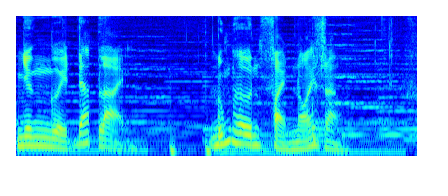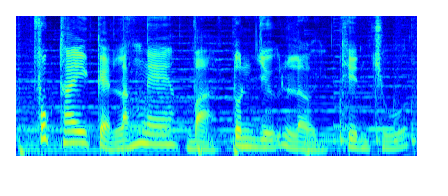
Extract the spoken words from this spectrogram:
Nhưng người đáp lại, đúng hơn phải nói rằng Phúc thay kẻ lắng nghe và tuân giữ lời Thiên Chúa.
